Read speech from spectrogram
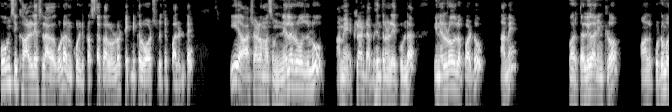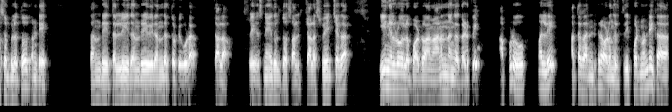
హోమ్ సిక్ హాలిడేస్ లాగా కూడా అనుకోండి. ప్రస్తుత కాలంలో టెక్నికల్ వర్డ్స్లో చెప్పాలంటే ఈ ఆషాఢ మాసం నెల రోజులు ఆమె ఎట్లాంటి అభ్యంతరం లేకుండా ఈ నెల రోజుల పాటు ఆమె వారి తల్లిగారింట్లో వాళ్ళ కుటుంబ సభ్యులతో అంటే తండ్రి తల్లి తండ్రి వీరందరితోటి కూడా చాలా స్నేహితులతో చాలా- చాలా స్వేచ్ఛగా ఈ నెల రోజుల పాటు ఆమె ఆనందంగా గడిపి అప్పుడు మళ్ళీ అత్తగారింటికి రావడం జరుగుతుంది. ఇప్పటి నుండి ఇక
